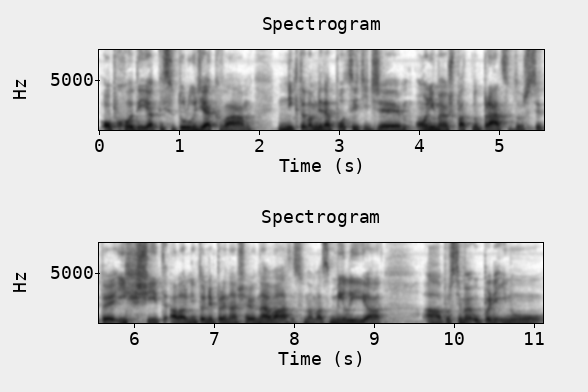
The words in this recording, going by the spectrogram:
obchody, akí sú tu ľudia k vám, nikto vám nedá pocítiť, že oni majú špatnú prácu, to proste to je ich shit, ale oni to neprenášajú na vás a sú na vás milí a, a proste majú úplne inú,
